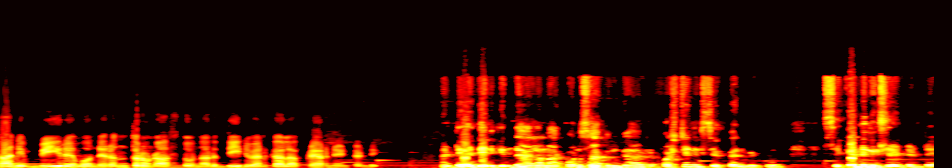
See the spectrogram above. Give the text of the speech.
కానీ మీరేమో నిరంతరం రాస్తూ ఉన్నారు. దీని వెనకాల ప్రేరణ ఏంటండి? అంటే దీని కింద అలా నా కొనసాగంగా ఫస్ట్ ఇన్నింగ్స్ చెప్పాను మీకు. సెకండ్ ఇన్నింగ్స్ ఏంటంటే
